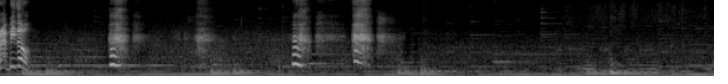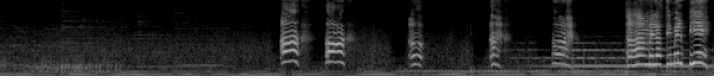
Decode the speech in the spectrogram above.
¡Rápido! ¡Ah! ¡Me lastimé el pie!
